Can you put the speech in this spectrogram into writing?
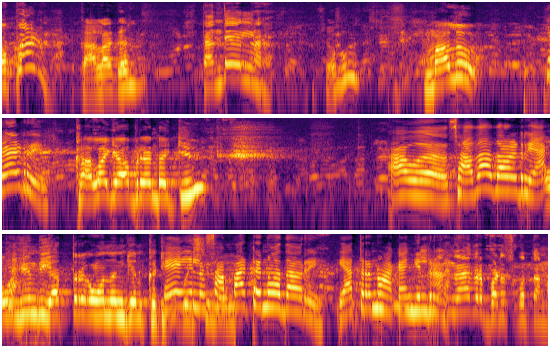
ಓಪನ್. ಕಾಲಾಗ. ತಂದೆ ಇಲ್ಲ ಮಾಲು. ಹೇಳ್ರಿ. ಕಾಲಾಗ ಯಾವ ಬ್ರ್ಯಾಂಡ್ ಹಾಕಿ? ಅವ ಸಾದಾ ಅದಾವಲ್ರಿ ರೀ ಯಾಕ ಹಿಂದೆ ಎತ್ತರಗ ಒಂದೊಂದ್ಗೇನು ಕಟ್ಟಿ ಏ ಇಲ್ಲ ಸಪಾಟನು ಅದಾವ್ರಿ. ಯಾತ್ರನು ಹಾಕಂಗಿಲ್ರಿ ನಾ. ಹಂಗಾದ್ರೆ ಬಡಸ್ಕೊತಾನ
